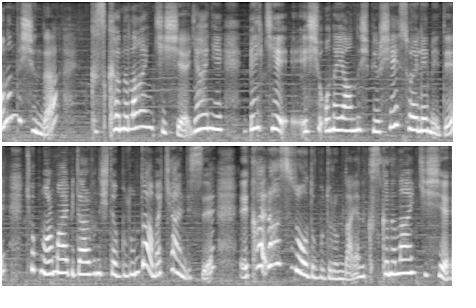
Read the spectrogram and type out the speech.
Bunun dışında kıskanılan kişi yani belki eşi ona yanlış bir şey söylemedi. Çok normal bir davranışta bulundu ama kendisi e, rahatsız oldu bu durumdan. Yani kıskanılan kişi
